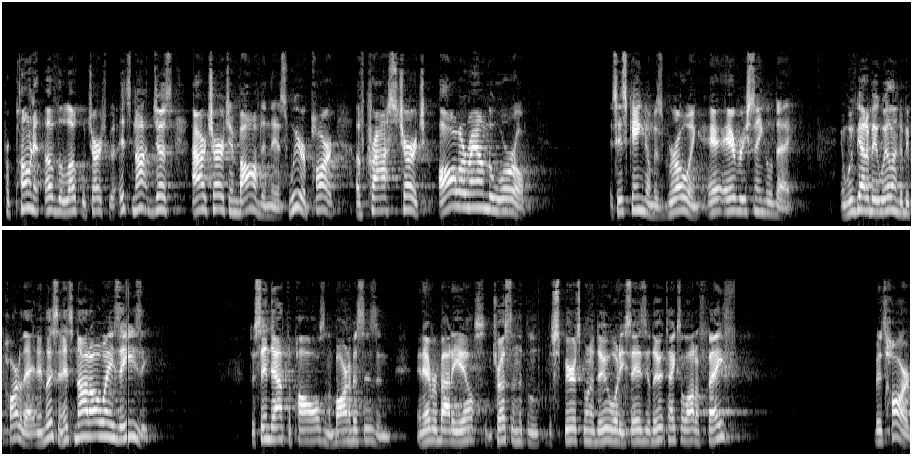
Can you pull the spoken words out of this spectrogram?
proponent of the local church, but it's not just our church involved in this. We are part of Christ's church all around the world as His kingdom is growing every single day. And we've got to be willing to be part of that. And listen, it's not always easy to send out the Pauls and the Barnabases and, and everybody else and trusting that the, the Spirit's going to do what He says He'll do. It takes a lot of faith, but it's hard.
